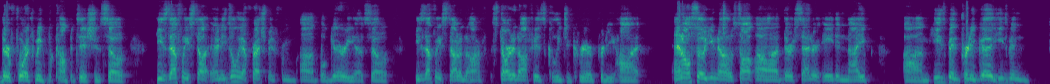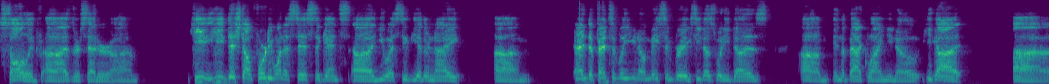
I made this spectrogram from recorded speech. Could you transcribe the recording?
their fourth week of competition. So he's definitely started, and he's only a freshman from uh, Bulgaria. So he's definitely started off started off his collegiate career pretty hot. And also, you know, saw uh, their setter Aidan Knipe. Um, he's been pretty good. He's been solid uh, as their setter. Um, he he dished out 41 assists against uh, USC the other night. Um, and defensively, you know, Mason Briggs, he does what he does um, in the back line. You know, he got, uh,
